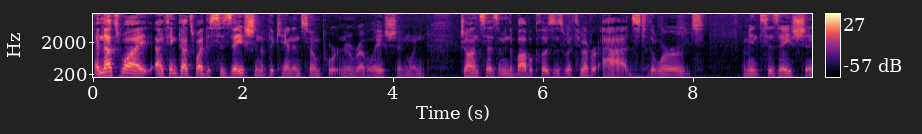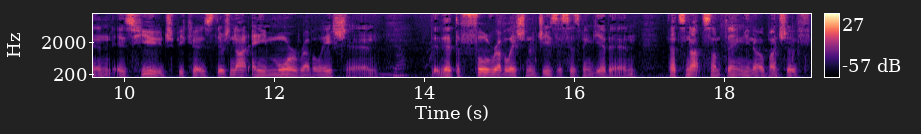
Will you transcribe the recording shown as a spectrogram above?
And that's why I think that's why the cessation of the canon is so important in Revelation when John says, I mean the Bible closes with whoever adds to the words. I mean cessation is huge because there's not any more revelation yeah. th- that the full revelation of Jesus has been given. That's not something, you know, a bunch of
